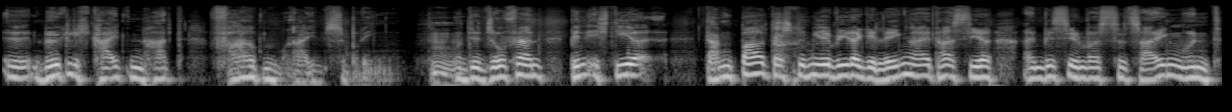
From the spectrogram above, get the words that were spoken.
äh, Möglichkeiten hat, Farben reinzubringen. Und insofern bin ich dir dankbar, dass du mir wieder Gelegenheit hast, hier ein bisschen was zu zeigen und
